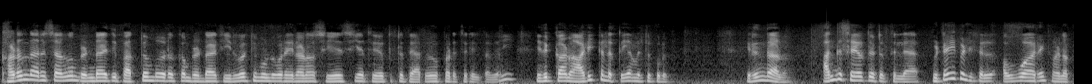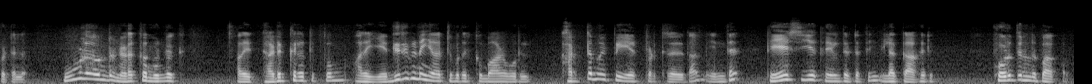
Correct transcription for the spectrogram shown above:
கடந்த அரசாங்கம் ரெண்டாயிரத்தி பத்தொன்பது தொடக்கம் ரெண்டாயிரத்தி இருபத்தி மூணு வரையிலான தேசிய திட்டத்தை அறிமுகப்படுத்தியிருந்ததை இதுக்கான அடித்தளத்தை அமைத்துக் கொடுக்கும் இருந்தாலும் அந்த செயல் திட்டத்தில் இடைவெளிகள் அவ்வாறே காணப்பட்டன. ஊழல் ஒன்று நடக்க முன்னுக்கு அதை தடுக்கிறதுக்கும் அதை எதிர்வினையாற்றுவதற்குமான ஒரு கட்டமைப்பை ஏற்படுத்துறது தான் இந்த தேசிய செயல் திட்டத்தின் இலக்காக இருக்கு. பொறுத்திருந்து பார்ப்போம்.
